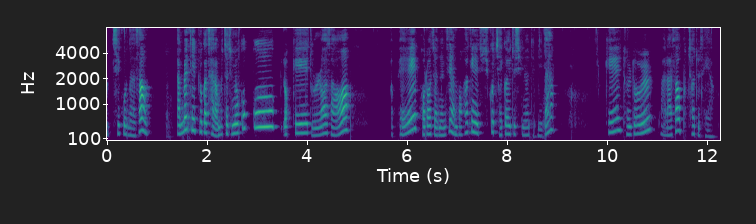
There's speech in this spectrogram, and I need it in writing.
붙이고 나서 양면 테이프가 잘 안 붙여지면 꾹꾹 이렇게 눌러서 옆에 벌어졌는지 한번 확인해 주시고 제거해 주시면 됩니다. 이렇게 돌돌 말아서 붙여주세요.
